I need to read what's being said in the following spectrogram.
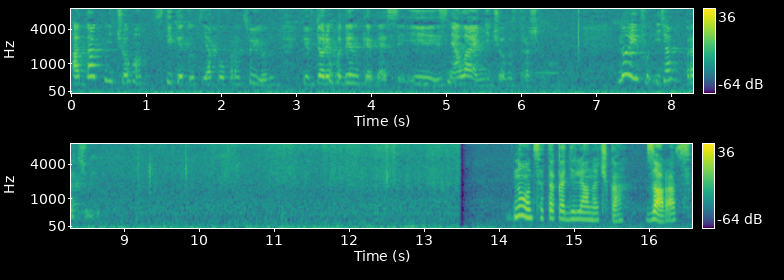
А так нічого, скільки тут я попрацюю, півтори годинки десь і зняла, і нічого страшного. Ну і я працюю. Ну, це така діляночка зараз,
